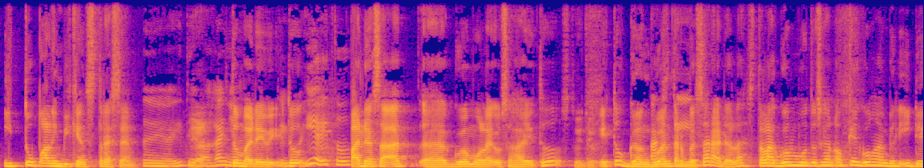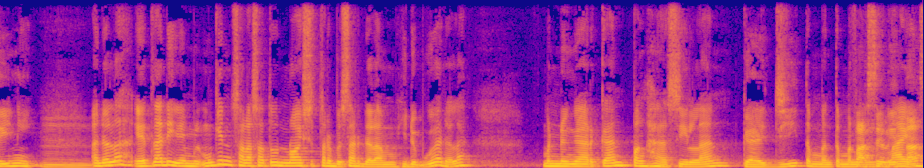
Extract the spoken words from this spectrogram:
Itu paling bikin stres Sam. Iya, itu Ya. makanya. Itu Mbak Dewi itu Iya itu. pada saat eh, gua mulai usaha itu Setuju. itu gangguan Pasti. terbesar adalah setelah gua memutuskan oke gua ngambil ide ini Hmm. adalah ya tadi mungkin salah satu noise terbesar dalam hidup gua adalah mendengarkan penghasilan gaji teman-teman lain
